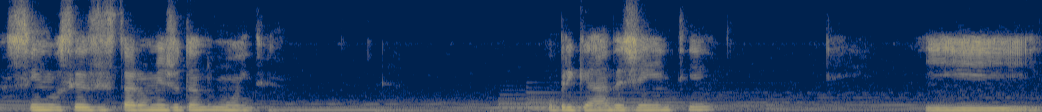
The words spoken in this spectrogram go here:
Assim vocês estarão me ajudando muito. Obrigada, gente. E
